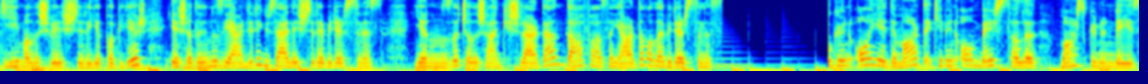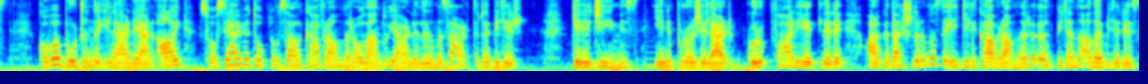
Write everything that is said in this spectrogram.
Giyim alışverişleri yapabilir, yaşadığınız yerleri güzelleştirebilirsiniz. Yanınızda çalışan kişilerden daha fazla yardım alabilirsiniz. Bugün 17 Mart 2015 Salı, Mars günündeyiz. Kova burcunda ilerleyen ay, sosyal ve toplumsal kavramlara olan duyarlılığımızı artırabilir. Geleceğimiz, yeni projeler, grup faaliyetleri, arkadaşlarımızla ilgili kavramları ön plana alabiliriz.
